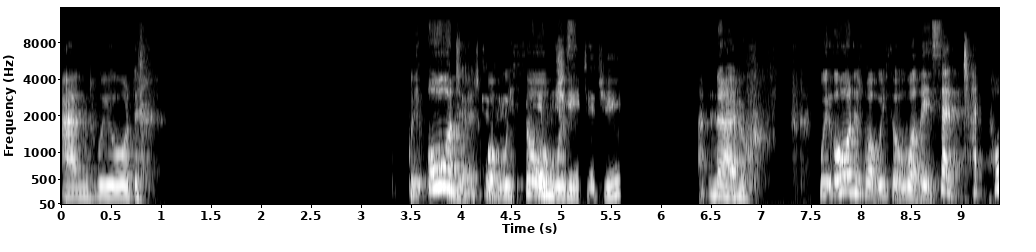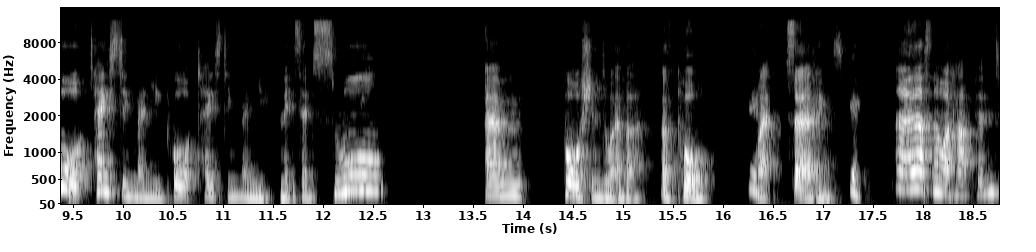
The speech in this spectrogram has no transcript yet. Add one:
and we ordered we ordered what we thought was did you? No. We ordered what we thought well it said t- port tasting menu port tasting menu and it said small um portions whatever of port Yeah. like servings. Yeah. no that's not what happened.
